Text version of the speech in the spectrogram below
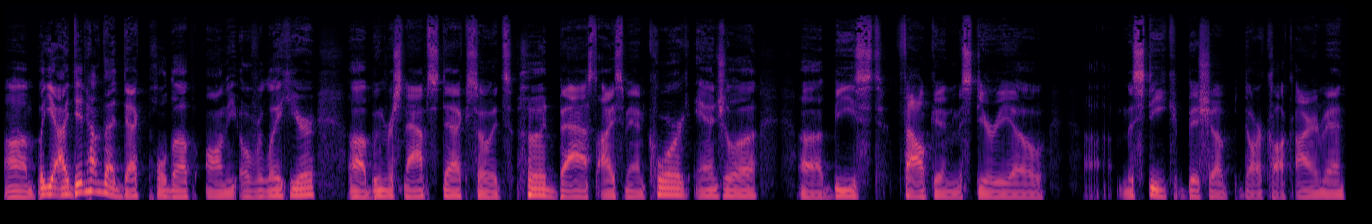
Um, but yeah, I did have that deck pulled up on the overlay here. Uh, Boomer Snaps deck. So it's Hood, Bast, Iceman, Korg, Angela, uh, Beast, Falcon, Mysterio, uh, Mystique, Bishop, Darkhawk, Iron Man.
